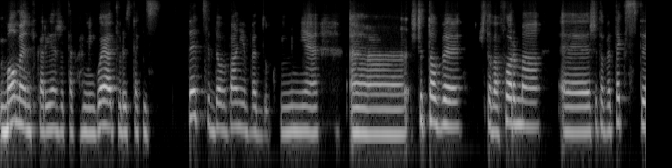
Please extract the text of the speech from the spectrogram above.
moment w karierze tak Hemingwaya, który jest taki zdecydowanie według mnie e, szczytowy, szczytowa forma, e, szczytowe teksty,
